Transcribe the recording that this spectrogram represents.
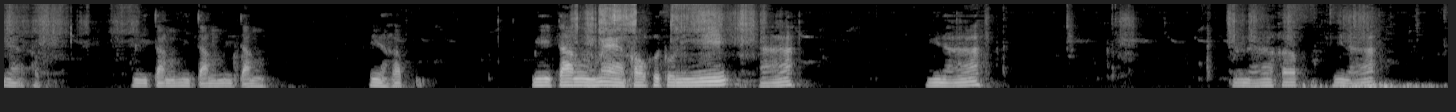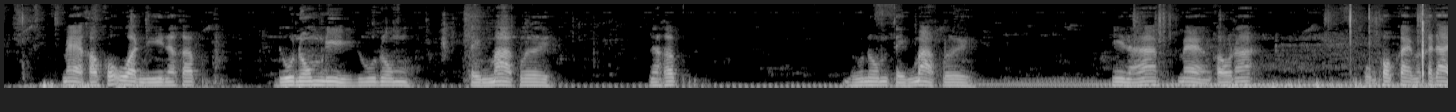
เนี่ยครับ มีตังมีตังมีตังนี่นะครับ มีตังแม่เขาคือตัวนี้นะนี่นะนี่นะครับ นี่นะ แม่เขาก็อ้วนดีนะครับ ดูนมดีดูนมเต่งมากเลย นะครับดูนมเต่งมากเลย นี่นะ แม่ของเขานะ ผมเข้าใกล้มันก็ได้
